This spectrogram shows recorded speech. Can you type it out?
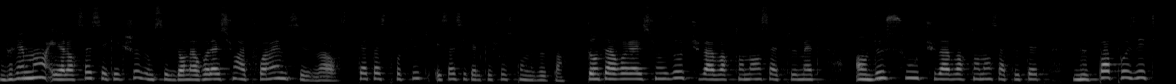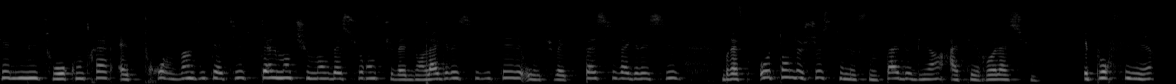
vraiment. Et alors ça, c'est quelque chose, donc c'est dans la relation à toi-même, c'est catastrophique. Et ça, c'est quelque chose qu'on ne veut pas. Dans ta relation aux autres, tu vas avoir tendance à te mettre en dessous, tu vas avoir tendance à peut-être ne pas poser tes limites ou au contraire être trop vindicatif tellement tu manques d'assurance, tu vas être dans l'agressivité ou tu vas être passive-agressive. Bref, autant de choses qui ne font pas de bien à tes relations. Et pour finir,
